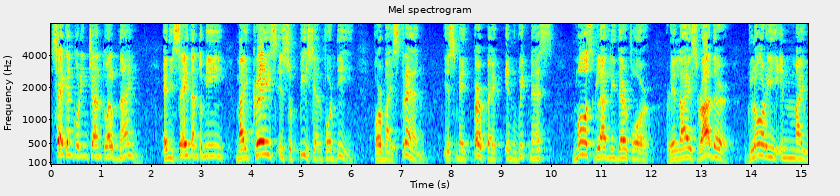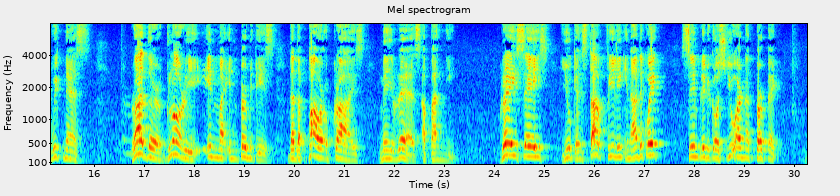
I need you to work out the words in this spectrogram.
2 Corinthians 12:9 And he said unto me, My grace is sufficient for thee, for my strength is made perfect in weakness. Most gladly, therefore, relies rather glory in my weakness, rather glory in my infirmities, that the power of Christ may rest upon me. Grace says you can stop feeling inadequate simply because you are not perfect.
